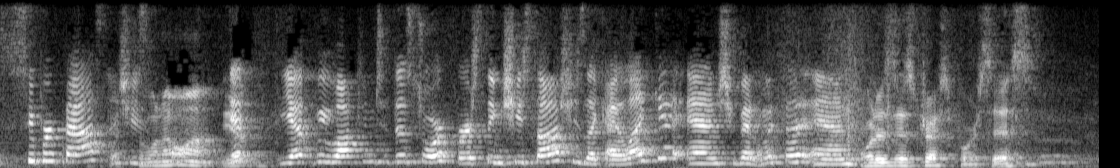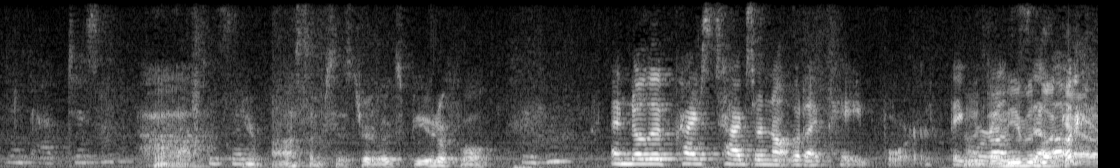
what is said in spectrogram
super fast and she's the one I want. Yep. Yep, yep, we walked into the store, first thing she saw, she's like, I like it, and she went with it, and What is this dress for, sis? Baptism. You're awesome, sister. It looks beautiful. Mm-hmm. and know the price tags are not what I paid for. They I were didn't on even sale. look at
